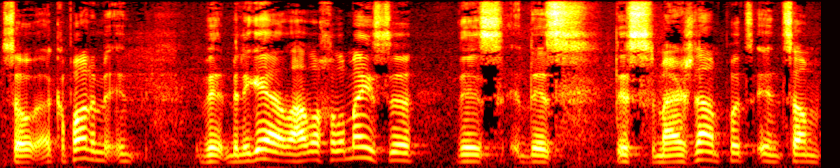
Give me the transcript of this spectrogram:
So a kaponim in negeya halacha this this this Marashdam puts in some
